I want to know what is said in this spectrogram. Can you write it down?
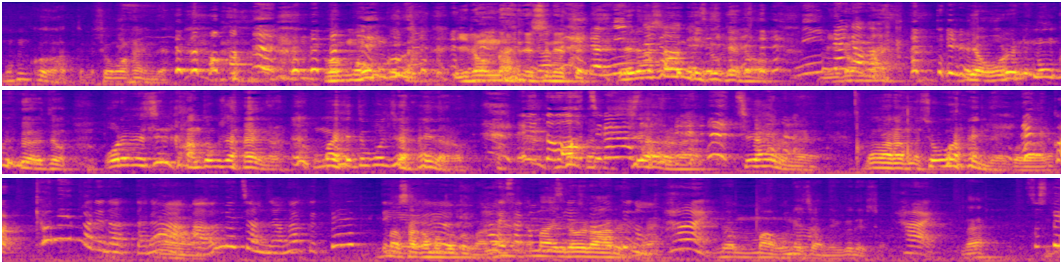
文句があってもしょうがないんだよ文句がいろんないですねって。偉そうに言うけどみんなが分かってる。いや俺に文句言われても俺別に監督じゃないからお前ヘッドコーチじゃないだろ。えっと違います違うよね。違うよね。だからまあしょうがないんだよこれは。ねこれ去年までだったら、うん。あ梅ちゃんじゃなくてっていう、まあ坂本とかね、はい、まあいろいろあるよね。はい。でもまあ梅ちゃんで行くでしょはい、ね。そして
